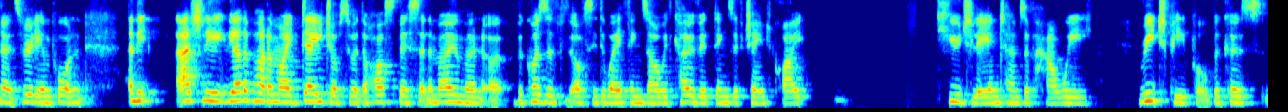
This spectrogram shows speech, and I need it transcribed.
No, it's really important. And the actually the other part of my day job, so at the hospice at the moment, uh, because of obviously the way things are with COVID, things have changed quite hugely in terms of how we reach people. Because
